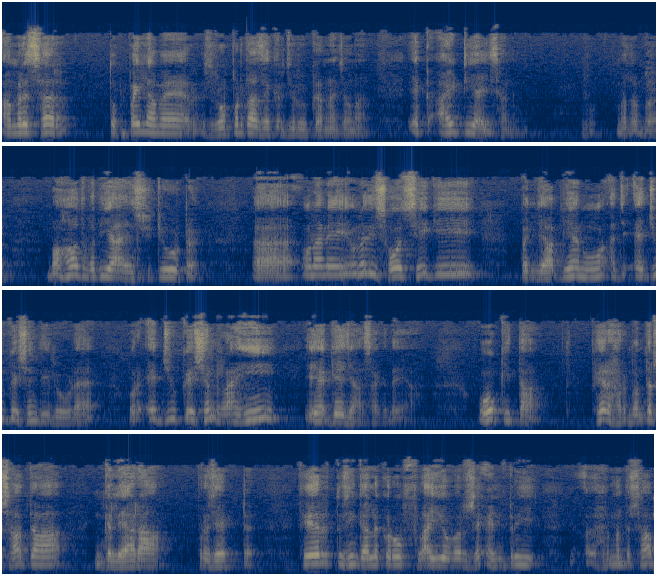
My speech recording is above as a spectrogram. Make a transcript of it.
ਅੰਮ੍ਰਿਤਸਰ ਤੋਂ ਪਹਿਲਾਂ ਮੈਂ ਰੋਪੜ ਦਾ ਜ਼ਿਕਰ ਜ਼ਰੂਰ ਕਰਨਾ ਚਾਹੁੰਦਾ। ਇੱਕ ਆਈਟੀਆਈ ਸਾਨੂੰ, ਮਤਲਬ ਬਹੁਤ ਵਧੀਆ ਇੰਸਟੀਚਿਊਟ ਉਹਨਾਂ ਨੇ, ਉਹਨਾਂ ਦੀ ਸੋਚ ਸੀ ਕਿ ਪੰਜਾਬੀਆਂ ਨੂੰ ਅੱਜ ਐਜੂਕੇਸ਼ਨ ਦੀ ਲੋੜ ਹੈ ਔਰ ਐਜੂਕੇਸ਼ਨ ਰਾਹੀਂ ਇਹ ਅੱਗੇ ਜਾ ਸਕਦੇ ਆ। ਉਹ ਕੀਤਾ। ਫਿਰ ਹਰਮੰਦਰ ਸਾਹਿਬ ਦਾ ਗਲਿਆਰਾ ਪ੍ਰੋਜੈਕਟ ਫਿਰ ਤੁਸੀਂ ਗੱਲ ਕਰੋ ਫਲਾਈਓਵਰਸ ਐਂਟਰੀ ਹਰਮੰਦਰ ਸਾਹਿਬ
